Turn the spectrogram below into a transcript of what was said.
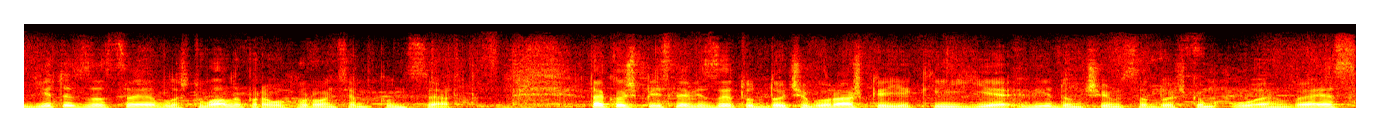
Діти за це влаштували правоохоронцям концерт. Також після візиту до Чебурашки, який є відомчим садочком УМВС,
